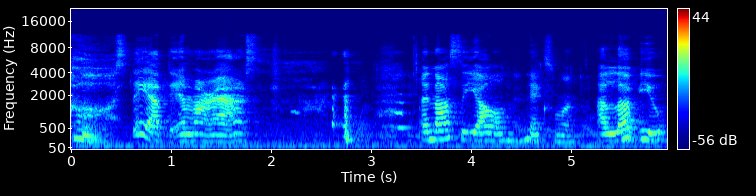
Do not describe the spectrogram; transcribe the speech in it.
Stay out the MRIs. and I'll see y'all on the next one. I love you.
